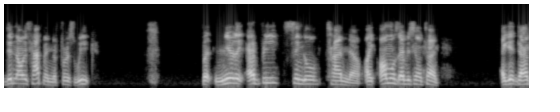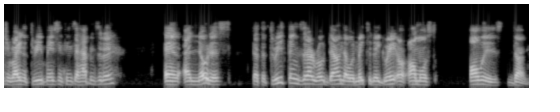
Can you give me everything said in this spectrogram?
it didn't always happen the first week. But nearly every single time now, like almost every single time, I get down to writing the three amazing things that happened today. And I notice that the three things that I wrote down that would make today great are almost always done.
